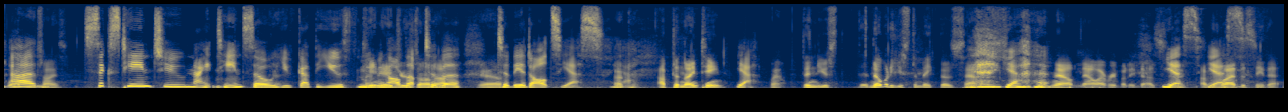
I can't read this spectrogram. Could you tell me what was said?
what Uh, size? 16 to 19 so Okay. you've got the youth moving all up to on the yeah. to the adults yes yeah Up to 19. yeah Wow. Didn't used nobody used to make those saddles. yeah now now everybody does. Yes, I, am yes. glad to see that.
